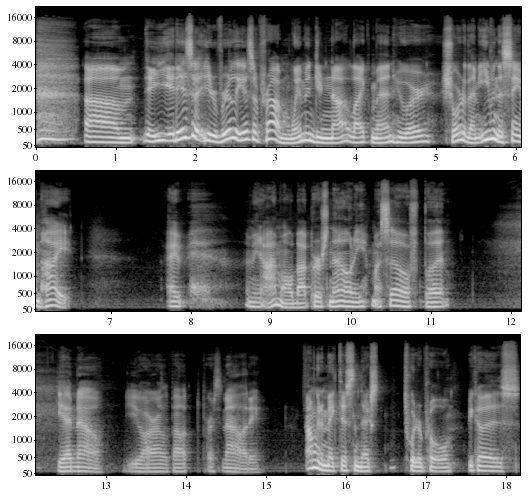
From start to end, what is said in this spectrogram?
um, It is. A, it really is a problem. Women do not like men who are shorter than them, even the same height. I, I mean, I'm all about personality myself, but yeah, no, you are all about personality. I'm gonna make this the next Twitter poll because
